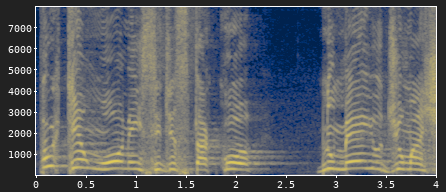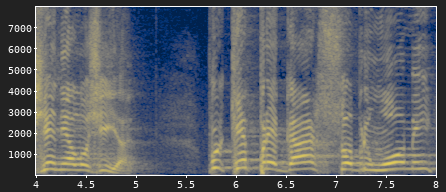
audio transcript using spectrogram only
Por que um homem se destacou no meio de uma genealogia? Por que pregar sobre um homem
